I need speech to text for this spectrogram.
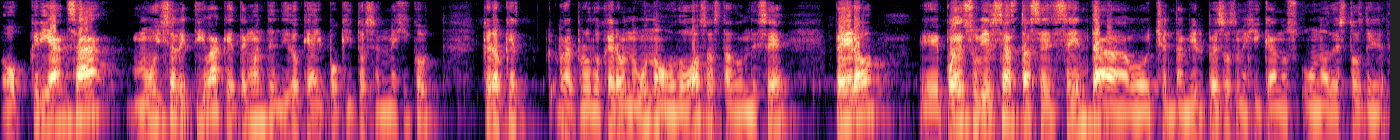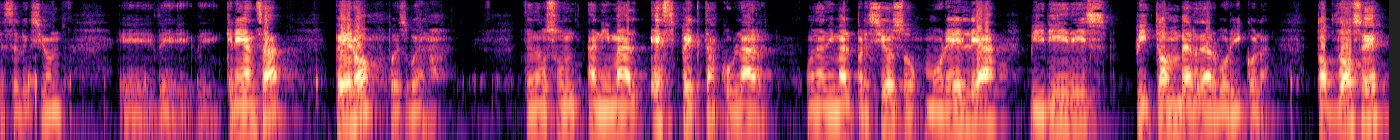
o, crianza muy selectiva que tengo entendido que hay poquitos en México. Creo que reprodujeron uno o dos hasta donde sé. Pero eh, puede subirse hasta 60 o 80 mil pesos mexicanos uno de estos de, selección eh, de crianza. Pero, pues bueno, tenemos un animal espectacular, un animal precioso, Morelia, Viridis, Pitón verde arborícola. Top 12,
